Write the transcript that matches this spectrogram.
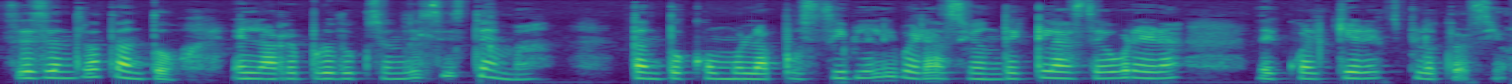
se centra tanto en la reproducción del sistema tanto como la posible liberación de clase obrera de cualquier explotación.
